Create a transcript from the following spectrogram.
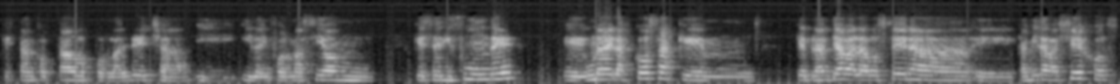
que están cooptados por la derecha y, y la información que se difunde. Eh, una de las cosas que, mm, que planteaba la vocera eh, Camila Vallejos,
